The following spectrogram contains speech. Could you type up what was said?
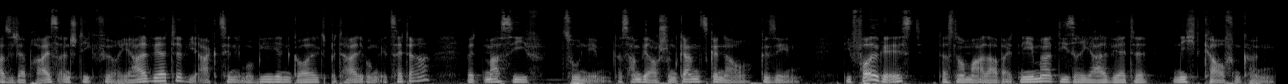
also der Preisanstieg für Realwerte wie Aktien, Immobilien, Gold, Beteiligung etc., wird massiv zunehmen. Das haben wir auch schon ganz genau gesehen. Die Folge ist, dass normale Arbeitnehmer diese Realwerte nicht kaufen können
